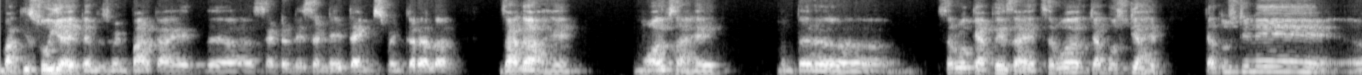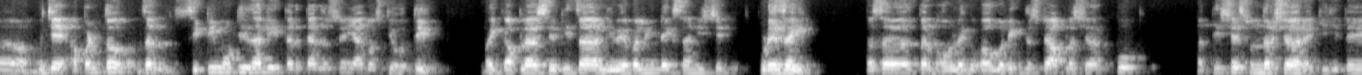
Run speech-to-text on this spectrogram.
बाकी सोयी आहेत अम्युजमेंट पार्क आहेत सॅटर्डे संडे टाइम स्पेंड करायला जागा आहेत मॉल्स आहेत नंतर सर्व कॅफेज आहेत सर्व ज्या गोष्टी आहेत त्या दृष्टीने म्हणजे आपण तो जर सिटी मोठी झाली तर त्या दृष्टीने या गोष्टी होतील. आपला सिटीचा लिव्हेबल इंडेक्स हा निश्चित पुढे जाईल. तसं तर भौगोलिक दृष्ट्या आपलं शहर खूप अतिशय सुंदर शहर आहे की जिथे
